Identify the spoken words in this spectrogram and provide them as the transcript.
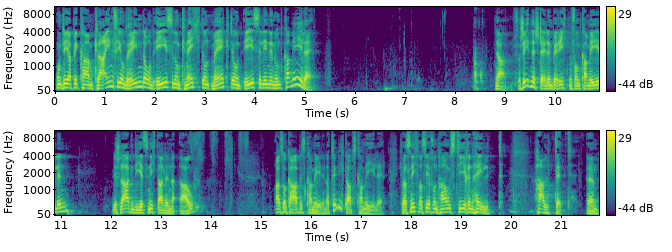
und er bekam Kleinvieh und Rinder und Esel und Knechte und Mägde und Eselinnen und Kamele. Ja, verschiedene Stellen berichten von Kamelen. Wir schlagen die jetzt nicht alle auf. Also gab es Kamele. Natürlich gab es Kamele. Ich weiß nicht, was ihr von Haustieren hält, haltet. Ähm,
